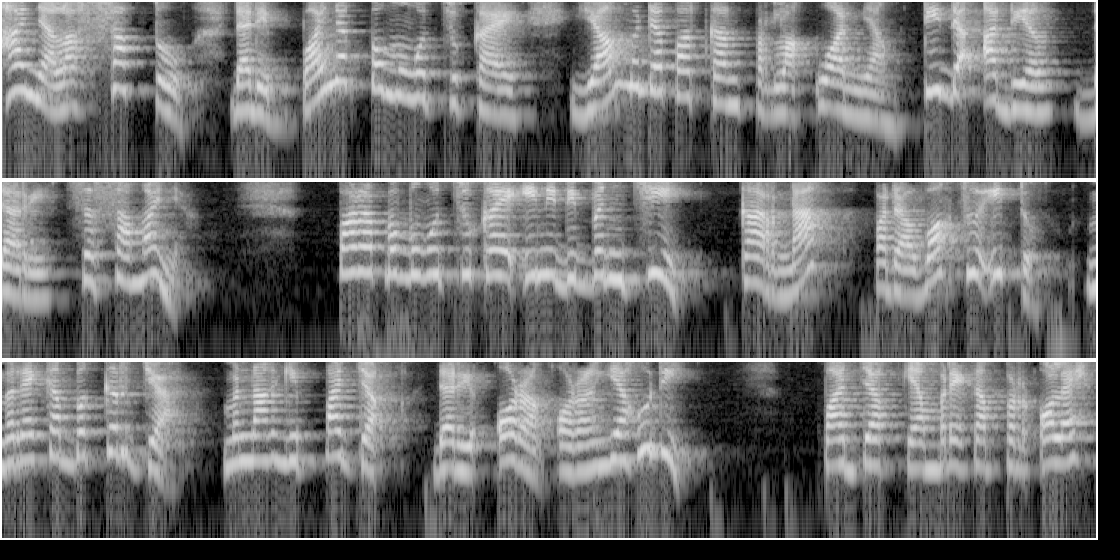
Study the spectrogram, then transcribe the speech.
hanyalah satu dari banyak pemungut cukai yang mendapatkan perlakuan yang tidak adil dari sesamanya. Para pemungut cukai ini dibenci karena pada waktu itu mereka bekerja menagih pajak dari orang-orang Yahudi. Pajak yang mereka peroleh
